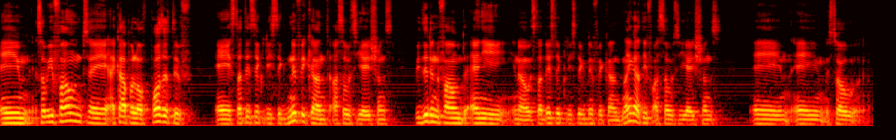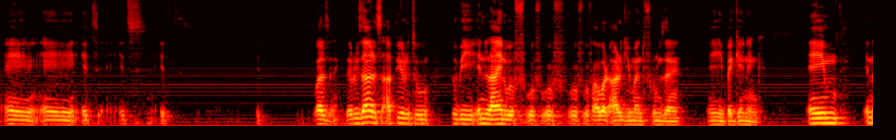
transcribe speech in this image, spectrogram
Um, so we found a couple of positive, statistically significant associations. We didn't find any, you know, statistically significant negative associations. Um, um, so it's, it's, it's, it, well, the results appear to to be in line with, with, with, with our argument from the uh, beginning. Um, in,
